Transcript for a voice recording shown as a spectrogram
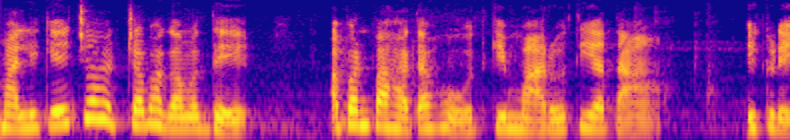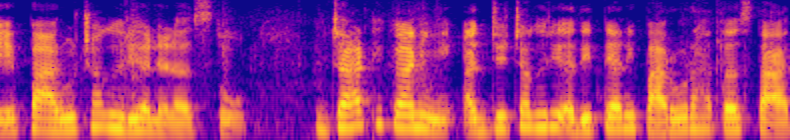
मालिकेच्या आजच्या भागामध्ये आपण पाहत आहोत की मारुती आता इकडे पारूच्या घरी आलेला असतो. ज्या ठिकाणी आजीच्या घरी आदित्य आणि पारू राहत असतात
